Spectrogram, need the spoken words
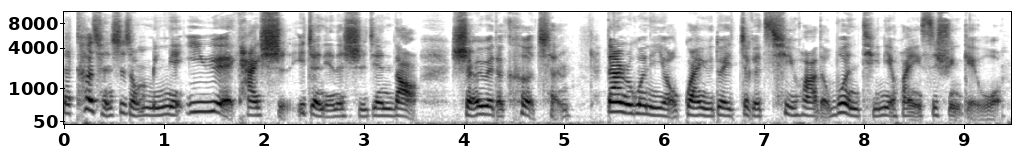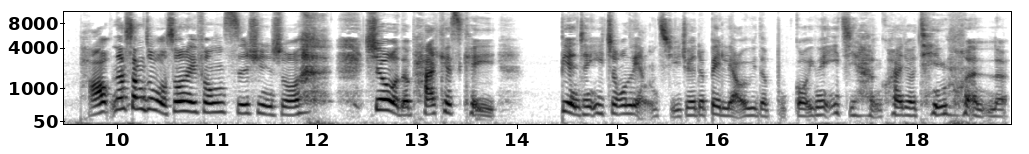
那课程是从明年一月开始，一整年的时间到十二月的课程。当然，如果你有关于对这个企划的问题，你也欢迎私讯给我。好，那上周我收了一封私讯说，希望我的 podcast 可以变成一周两集，觉得被疗愈的不够，因为一集很快就听完了。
